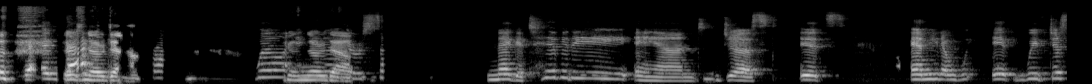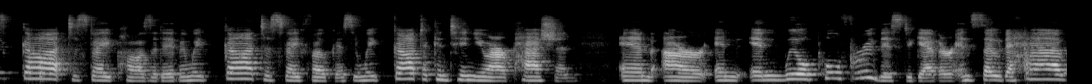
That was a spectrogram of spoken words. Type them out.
exactly. There's no doubt. Well, there's no know, doubt. There's negativity and just it's and you know we it we've just got to stay positive and we've got to stay focused and we've got to continue our passion and our and and we'll pull through this together and so to have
